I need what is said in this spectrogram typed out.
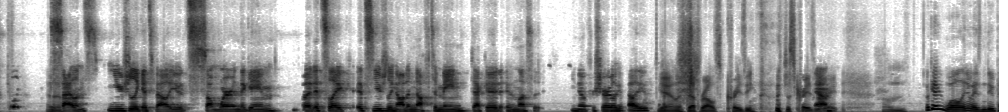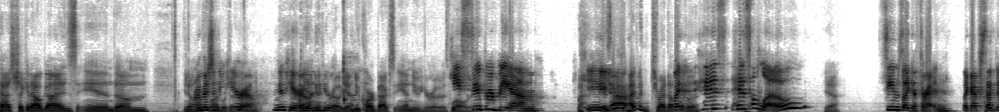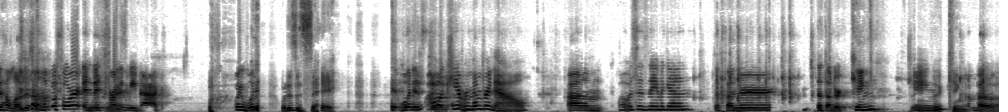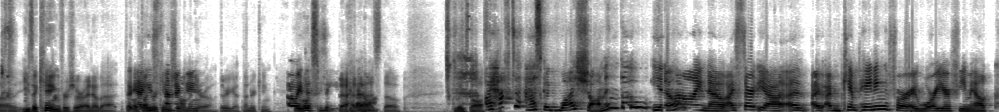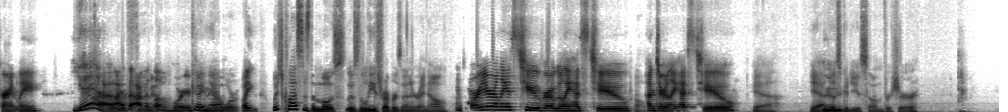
I. Silence usually gets valued somewhere in the game, but it's like it's usually not enough to main deck it unless it, you know, for sure it'll get value. Yeah, unless Death Rattle's crazy. just crazy, Yeah. right? Um, okay, well, anyways, new patch, check it out, guys. And, um, you know, there's a new hero, everything. new hero. Oh, yeah, new hero. Yeah, new card backs and new hero as well. He's right? super BM. He, Yeah. I haven't tried out When the. his his hello Yeah. seems like a threaten. Like I've said the hello to someone before, and they What- what threaten is- me back. Wait, what? What does it say? What is Oh, I can't remember now. Um, what was his name again? The Thunder The Thunder King. King. The king. Uh, he's a king for sure. I know that. But Oh, yeah, Thunder King Thunder Shaman King. hero. There you go. Thunder King. oh he wait, looks that's his badass though. He looks awesome. I have to ask, like, why shaman though? You know? I know. I start. Yeah, I, I, I'm campaigning for a warrior female currently. Yeah, I, I would love a warrior Okay, female. yeah. War- like, which class is the most is the least represented right now? Warrior only has two. Rogue only has two. Oh, Hunter boy. only has two. Yeah, yeah. Those could use some for sure.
